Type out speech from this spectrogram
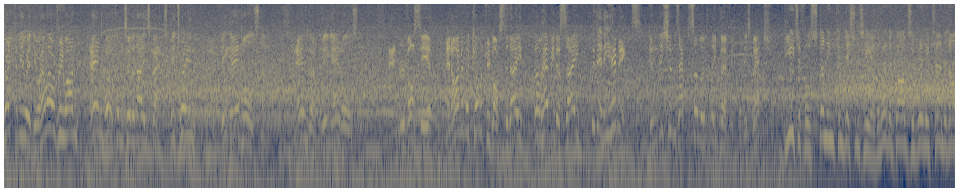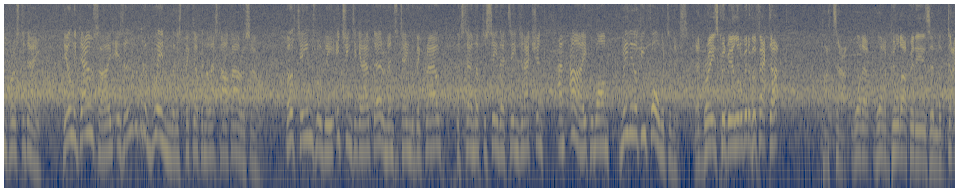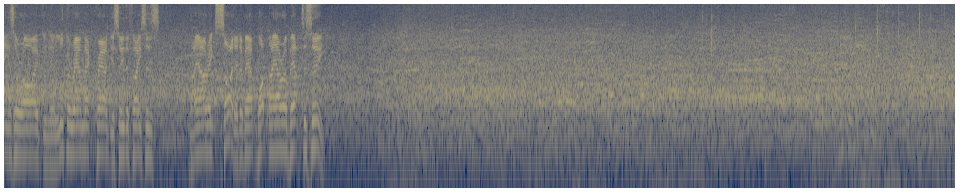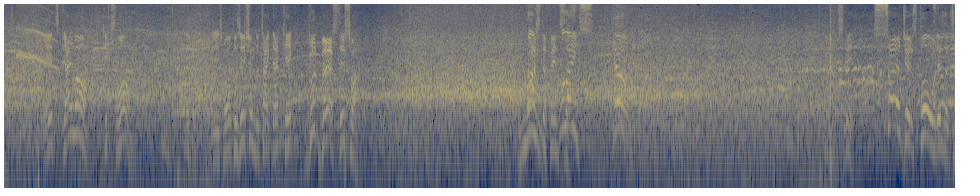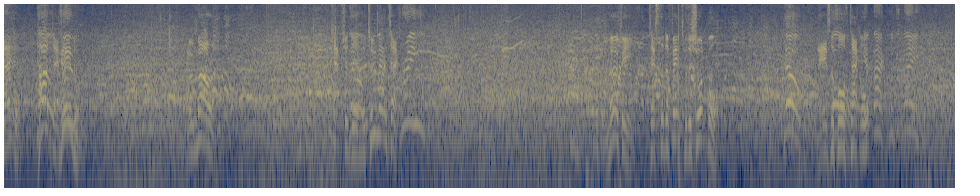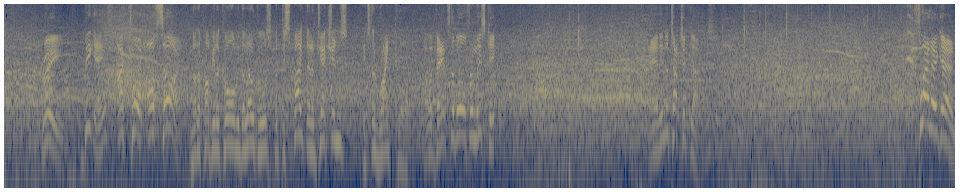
great to be with you. Hello, everyone, and welcome to today's match between Big Ant All-Stars and the Big Ant All-Stars. Andrew Voss here, and I'm in the commentary box today, and I'm happy to say, with Eddie Hemmings. Conditions absolutely perfect for this match. Beautiful, stunning conditions here. The weather gods have really turned it on for us today. The only downside is a little bit of wind that has picked up in the last half hour or so. Both teams will be itching to get out there and entertain the big crowd that's turned up to see their teams in action. And I, for one, really looking forward to this. That breeze could be a little bit of a factor. But uh, what a what a build-up it is, and the day has arrived, and you look around that crowd, you see the faces. They are excited about what they are about to see. It's game on. Kicks long. He's well positioned to take that kick. Good burst, this one. Nice defence. Release. Held. Smith surges forward in the tackle. Hard to handle. O'Mara. Captured there in a two-man tackle. Three. Murphy tests the defence with a short ball. Held. There's the fourth tackle. Get back. Look at me. Reed. Big Ant are caught offside. Not a popular call with the locals, but despite their objections, it's the right call. They'll advance the ball from this kick. And into touch it goes. Flanagan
